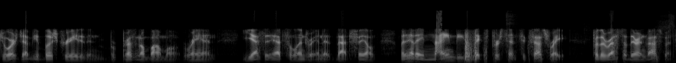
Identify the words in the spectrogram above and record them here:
George W. Bush created and President Obama ran, yes, it had Solyndra in it. That failed, but it had a 96% success rate for the rest of their investments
